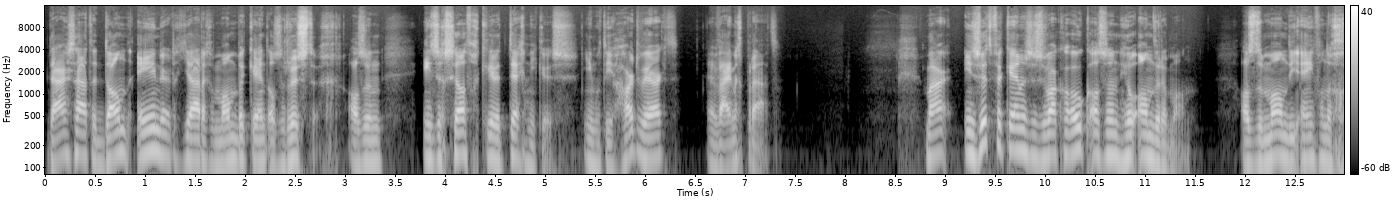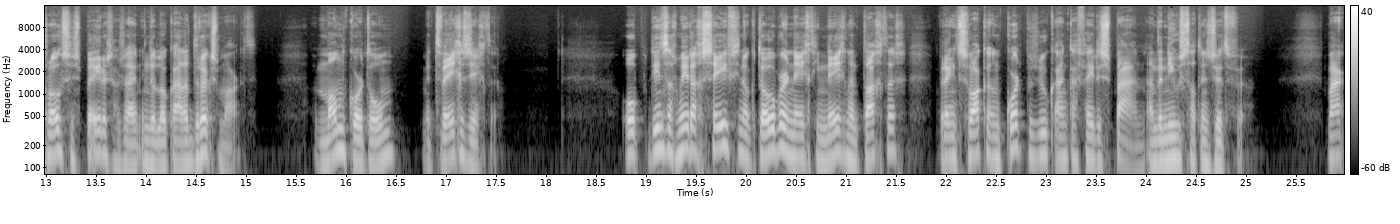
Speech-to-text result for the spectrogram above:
Daar staat de dan 31-jarige man bekend als rustig, als een in zichzelf gekeerde technicus. Iemand die hard werkt en weinig praat. Maar in Zutphen kennen ze Zwakke ook als een heel andere man. Als de man die een van de grootste spelers zou zijn in de lokale drugsmarkt. Een man kortom met twee gezichten. Op dinsdagmiddag 17 oktober 1989 brengt Zwakke een kort bezoek aan Café de Spaan aan de Nieuwstad in Zutphen. Maar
